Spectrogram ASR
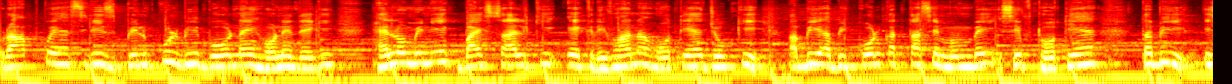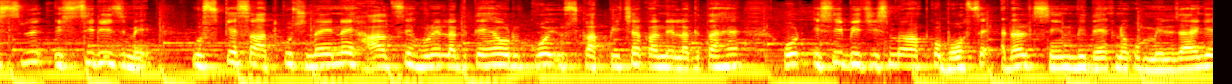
और आपको यह सीरीज़ बिल्कुल भी बोर नहीं होने देगी। हेलो मिनी एक 22 साल की एक रिवाना होती है जो कि अभी अभी कोलकाता से मुंबई शिफ्ट होती है। तभी इस इस सीरीज़ में उसके साथ कुछ नए नए हादसे होने लगते हैं और कोई उसका पीछा करने लगता है। और इसी बीच इसमें आपको बहुत से एडल्ट सीन भी देखने को मिल जाएँगे।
